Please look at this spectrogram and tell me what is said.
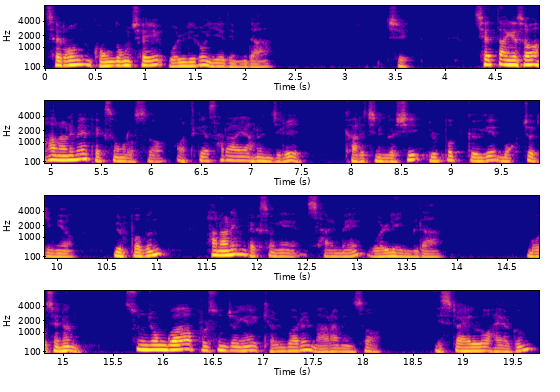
새로운 공동체의 원리로 이해됩니다. 즉, 새 땅에서 하나님의 백성으로서 어떻게 살아야 하는지를 가르치는 것이 율법 교육의 목적이며 율법은 하나님 백성의 삶의 원리입니다. 모세는 순종과 불순종의 결과를 말하면서 이스라엘로 하여금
